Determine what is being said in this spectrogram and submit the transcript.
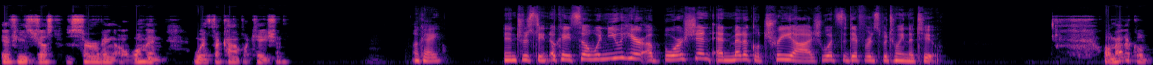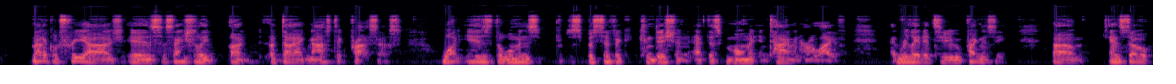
if he's just serving a woman with a complication. Okay. Interesting. Okay, so when you hear abortion and medical triage, what's the difference between the two? Well, medical medical triage is essentially a, a diagnostic process. What is the woman's specific condition at this moment in time in her life related to pregnancy? Um, and so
